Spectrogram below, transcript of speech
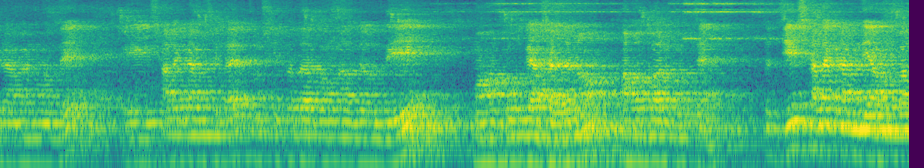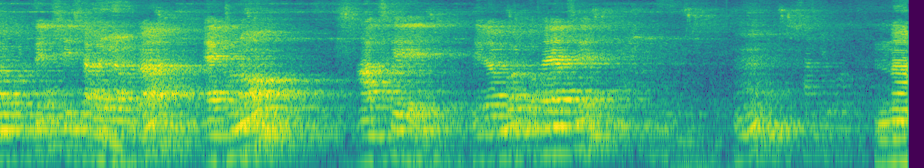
গ্রামের মধ্যে, এই শালেগ্রাম শিলায় তুলসী পাতা গঙ্গা জল দিয়ে মহাপ্রভুকে আসার জন্য আহ্বান করতেন। তো যে শালাগ্রাম দিয়ে আহ্বান করতেন সেই শালাগ্রামটা এখনও আছে নীলাম্বর কোথায় আছে হুম শান্তিপুর না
